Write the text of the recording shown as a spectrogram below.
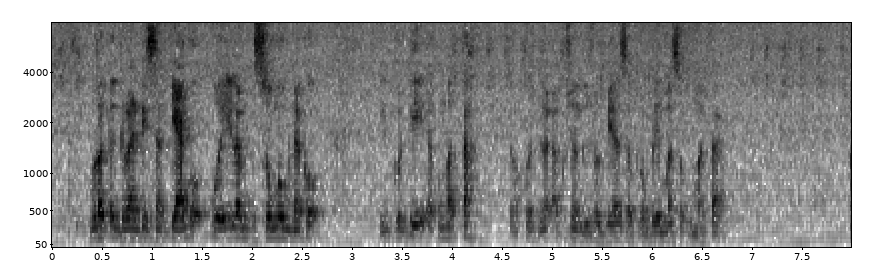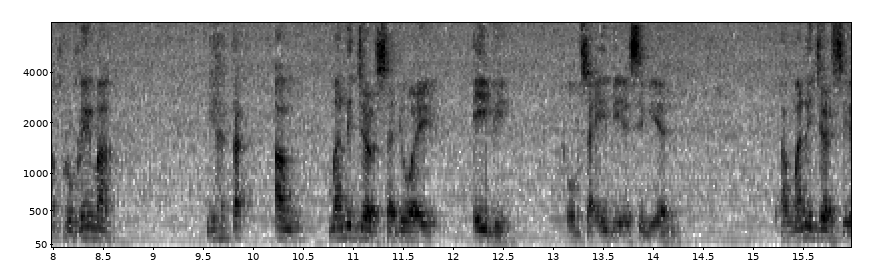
mura kang Grande Santiago. Po ilang sungog nako ikuti ako mata so ako ako siyang gisultihan sa problema sa akong mata ang problema gihatak ang manager sa DYAB o sa ABS-CBN ang manager si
